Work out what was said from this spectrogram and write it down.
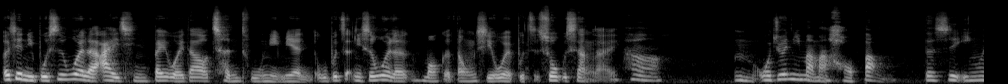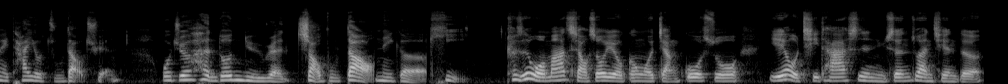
而且你不是为了爱情卑微到尘土里面，我不知你是为了某个东西，我也不知说不上来。哈，嗯，我觉得你妈妈好棒的是因为她有主导权。我觉得很多女人找不到那个 key，可是我妈小时候也有跟我讲过，说也有其他是女生赚钱的，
